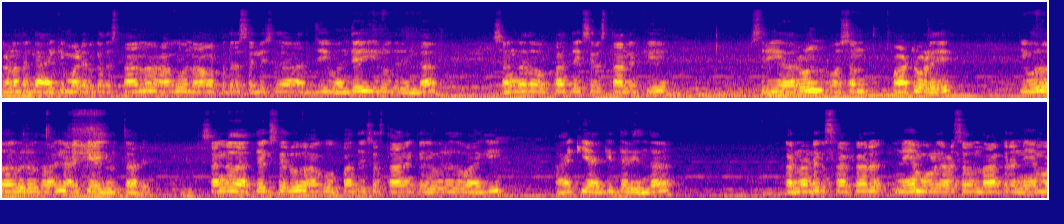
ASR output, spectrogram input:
ಗಣದಲ್ಲಿ ಆಯ್ಕೆ ಮಾಡಬೇಕಾದ ಸ್ಥಾನ ಹಾಗೂ ನಾಮಪತ್ರ ಸಲ್ಲಿಸಿದ ಅರ್ಜಿ ಒಂದೇ ಇರುವುದರಿಂದ ಸಂಘದ ಉಪಾಧ್ಯಕ್ಷರ ಸ್ಥಾನಕ್ಕೆ ಶ್ರೀ ಅರುಣ್ ವಸಂತ್ ಪಾಟೋಳೆ ಇವರು ಅವಿರೋಧವಾಗಿ ಆಯ್ಕೆಯಾಗಿರುತ್ತಾರೆ. ಸಂಘದ ಅಧ್ಯಕ್ಷರು ಹಾಗೂ ಉಪಾಧ್ಯಕ್ಷ ಸ್ಥಾನಕ್ಕೆ ಅವಿರೋಧವಾಗಿ ಆಯ್ಕೆಯಾಗಿದ್ದರಿಂದ ಕರ್ನಾಟಕ ಸಹಕಾರ ನಿಯಮಗಳು ಎರಡು ಸಾವಿರದ ನಾಲ್ಕರ ನಿಯಮ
